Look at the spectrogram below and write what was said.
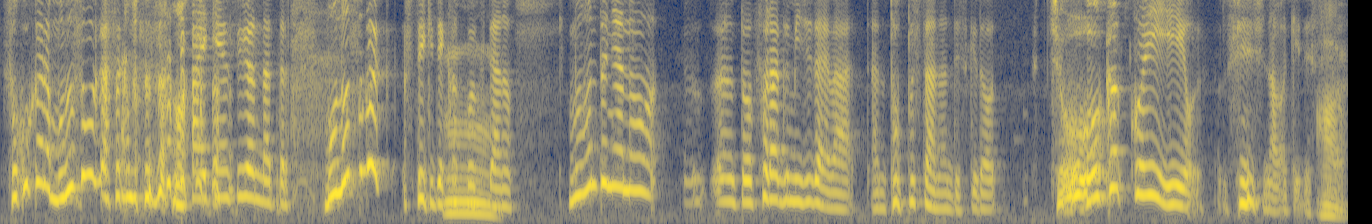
そこからものすごく浅香真奈さんを拝見するようになったら ものすごい素敵でかっこよくて、あのもう本当にあのうんと空組時代はあのトップスターなんですけど超かっこいい紳士なわけですよ、はい。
